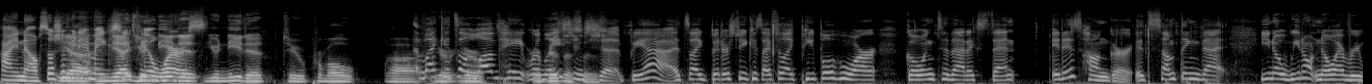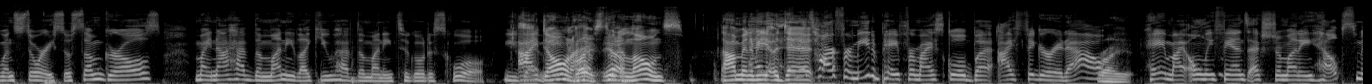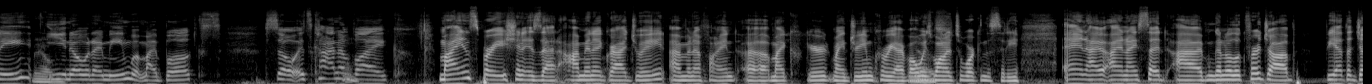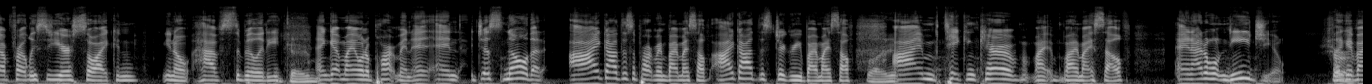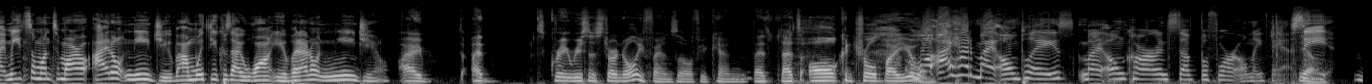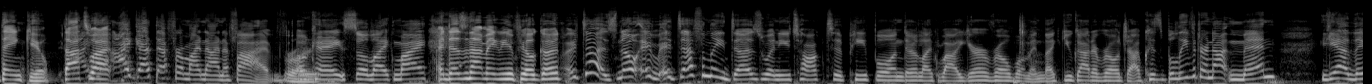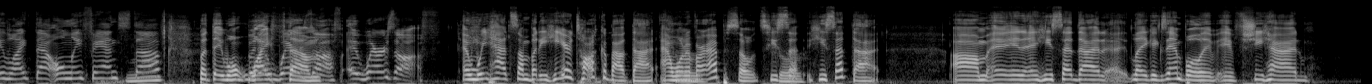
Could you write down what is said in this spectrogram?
I know social Yeah, media makes yet you feel need worse. It, you need it to promote. Uh, like your- it's a your- love hate relationship. Yeah, it's like bittersweet because I feel like people who are going to that extent, it is hunger. It's something that you know we don't know everyone's story. So some girls might not have the money like you have the money to go to school. You I don't. I Right, have student yeah. loans. I'm gonna be a debt. and it's hard for me to pay for my school, but I figure it out. Right. Hey, my OnlyFans extra money helps me. Yeah. You know what I mean with my books. So it's kind of like my inspiration is that I'm gonna graduate. I'm gonna find uh, my career, my dream career. I've always Yes. wanted to work in the city, and I and I said I'm gonna look for a job, be at the job for at least a year, so I can you know have stability Okay. and get my own apartment, and, and just know that. I got this apartment by myself. I got this degree by myself. Right. I'm taking care of my by myself, and I don't need you. Sure. Like if I meet someone tomorrow, I don't need you. But I'm with you because I want you, but I don't need you. I, I, it's a great reason to start an OnlyFans though, if you can. That that's all controlled by you. well, I had my own place, my own car and stuff before OnlyFans. See, thank you. That's I, why. I got that from my nine to five. Right. Okay, so like my And doesn't that make you feel good? it does no, it, it definitely does when you talk to people and they're like, "Wow, you're a real woman. Like you got a real job." Because believe it or not, men, yeah, they like that OnlyFans stuff, But they won't but wife it wears them. off. It wears off. And we had somebody here talk about that at one of our episodes. He said he said that. Um, and, and he said that, like example, if, if she had,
